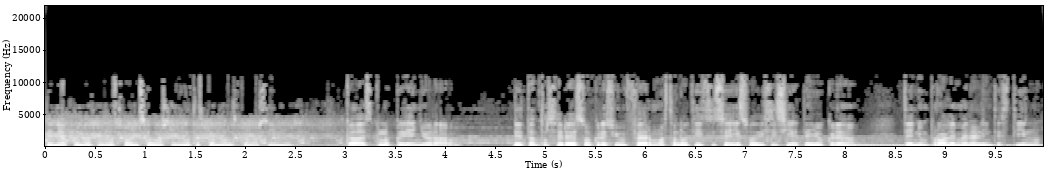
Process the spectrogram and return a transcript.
tenía apenas unos 11 o 12 añitos cuando nos conocimos. Cada vez que lo pedían lloraba. De tanto hacer eso, creció enfermo hasta los 16 o 17, yo creo. Tenía un problema en el intestino.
